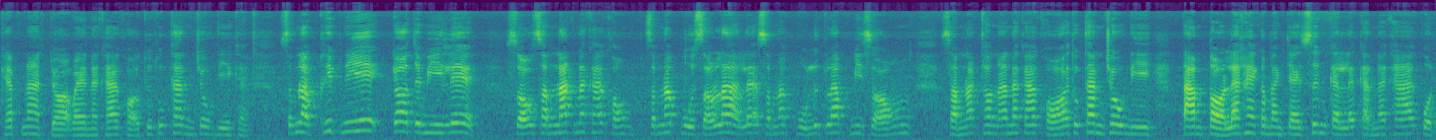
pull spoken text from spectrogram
แคปหน้าจอไว้นะคะ ขอทุกทุกท่านโชคดีค่ะสำหรับคลิปนี้ก็จะมีเลข สองสำนักนะคะของสำนักปู่เสาล่าและสำนักปู่ลึกลับมีสองสำนักเท่านั้นนะคะ ขอให้ทุกท่านโชคดี ตามต่อและให้กำลังใจซึ่งกันและกันนะคะ กด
